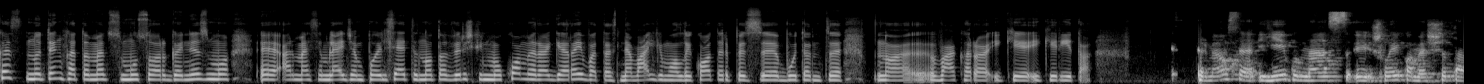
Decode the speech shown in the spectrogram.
kas nutinka tuomet su mūsų organizmu, e, ar mes jam leidžiam pailsėti nuo to virškinimo, kuom yra gerai va tas nevalgymo laikotarpis e, būtent nuo vakaro iki, iki ryto? Pirmiausia, jeigu mes išlaikome šitą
